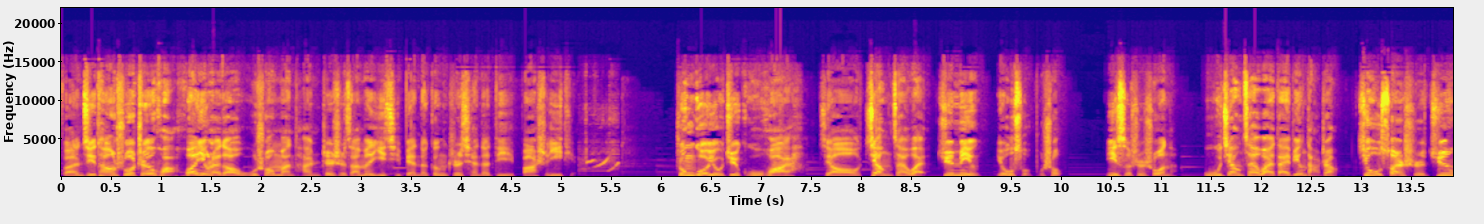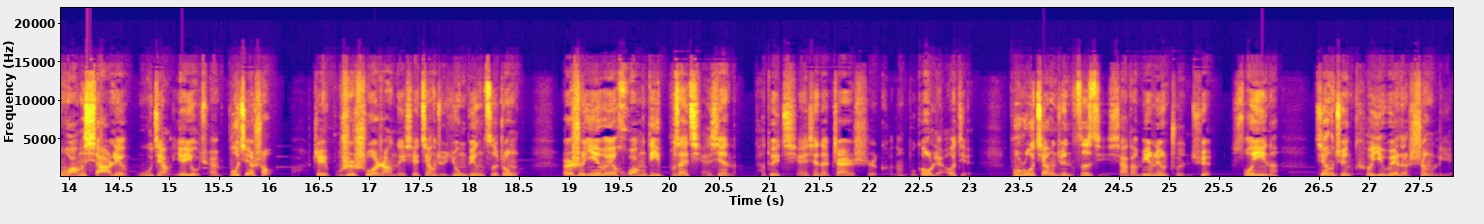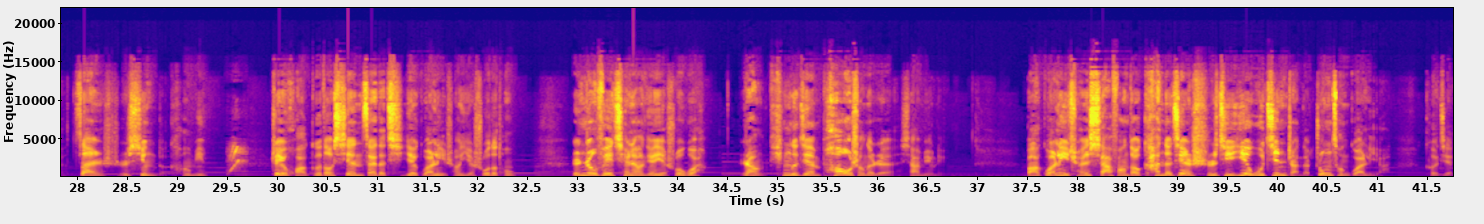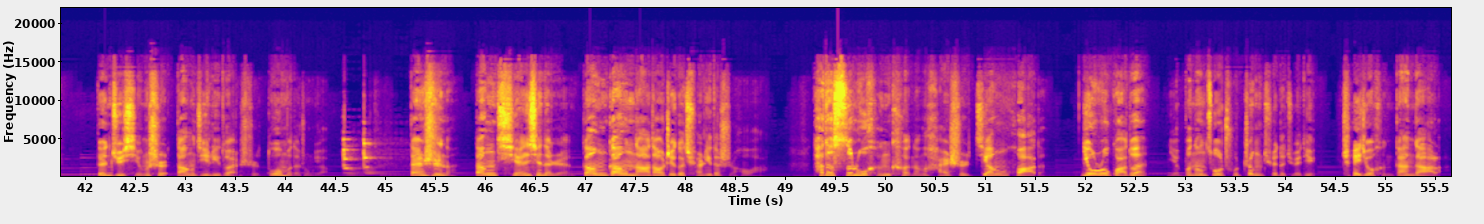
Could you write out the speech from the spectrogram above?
反鸡汤说真话，欢迎来到无双漫谈，这是咱们一起变得更值钱的第八十一天。中国有句古话呀，叫“将在外，军命有所不受”，意思是说呢，武将在外带兵打仗，就算是君王下令，武将也有权不接受啊。这不是说让那些将军拥兵自重，而是因为皇帝不在前线呢，他对前线的战事可能不够了解，不如将军自己下的命令准确，所以呢，将军可以为了胜利暂时性的抗命。这话搁到现在的企业管理上也说得通。任正非前两年也说过啊，让听得见炮声的人下命令，把管理权下放到看得见实际业务进展的中层管理啊，可见根据形势当机立断是多么的重要。但是呢，当前线的人刚刚拿到这个权利的时候啊，他的思路很可能还是僵化的，优柔寡断，也不能做出正确的决定，这就很尴尬了。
